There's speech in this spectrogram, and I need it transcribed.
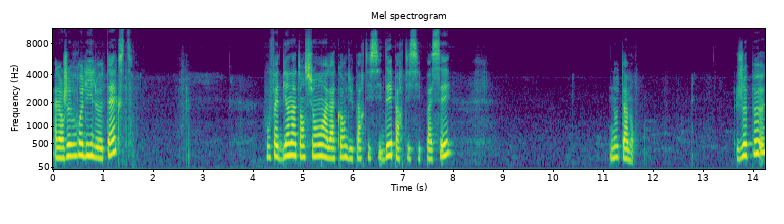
Alors je vous relis le texte. Vous faites bien attention à l'accord du participe, des participes passés, notamment. Je peux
